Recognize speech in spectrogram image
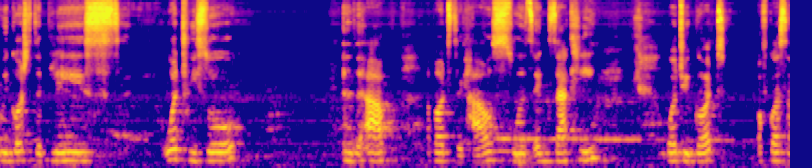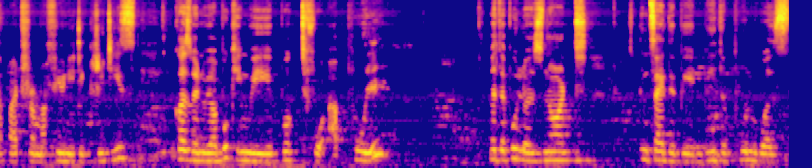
we got the place. What we saw in the app about the house was exactly what we got. Of course, apart from a few nitty gritties, because when we were booking, we booked for a pool, but the pool was not inside the B&B. The pool was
